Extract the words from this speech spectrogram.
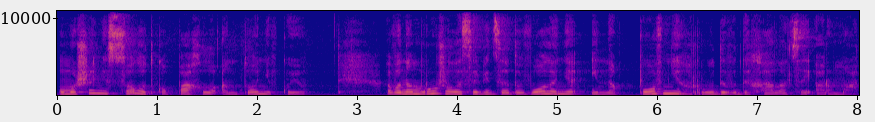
У машині солодко пахло Антонівкою. Вона мружилася від задоволення і на повні груди вдихала цей аромат.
